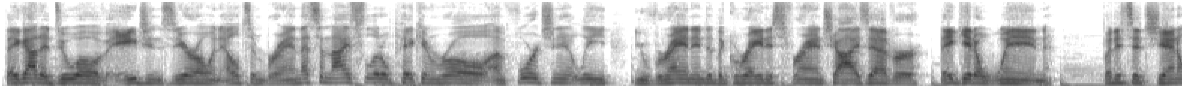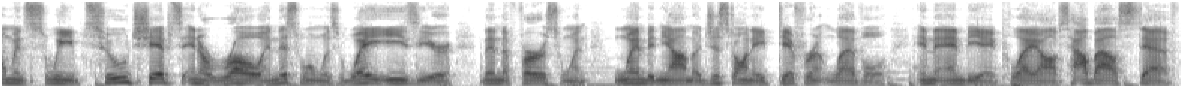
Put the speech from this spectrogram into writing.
They got a duo of Agent Zero and Elton Brand. That's a nice little pick and roll. Unfortunately, you've ran into the greatest franchise ever. They get a win but it's a gentleman's sweep. Two chips in a row, and this one was way easier than the first one. Wembanyama just on a different level in the NBA playoffs. How about Steph?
